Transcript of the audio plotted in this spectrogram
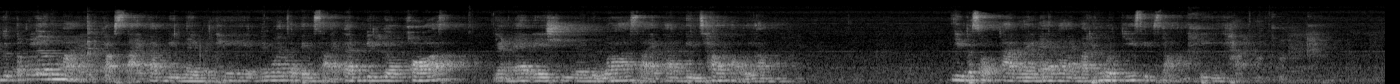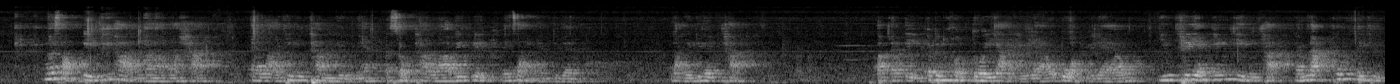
นุชต้องเริ่มใหม่กับสายการบินในประเทศ ไม่ว่าจะเป็นสายการบินโลคอสอย่างแอร์เอเชียหรือว่าสายการบินเช่าเหมาลำมีประสบการณ์ในแอร์ไลน์มาทั้งหมด 23 ปีค่ะ เมื่อ 2 ปีที่ผ่านมานะคะแอร์ไลน์ที่นุชทำอยู่เนี่ยประสบภาวะวิกฤตไม่จ่ายเงินเดือนหลายเดือนค่ะ ปกติก็เป็นคนตัวใหญ่อยู่แล้วอวบอยู่แล้ว ยิ่งเครียดยิ่งกินค่ะ น้ำหนักพุ่งไปถึง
